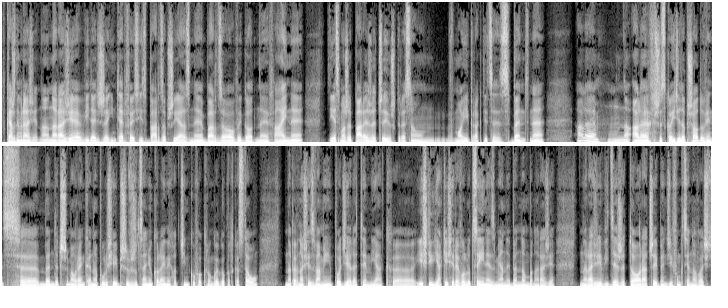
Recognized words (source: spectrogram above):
W każdym razie, no, na razie widać, że interfejs jest bardzo przyjazny, bardzo wygodny, fajny. Jest może parę rzeczy już, które są w mojej praktyce zbędne, ale, no, ale wszystko idzie do przodu, więc e, będę trzymał rękę na pulsie i przy wrzucaniu kolejnych odcinków okrągłego podcastu na pewno się z wami podzielę tym, jak, e, jeśli jakieś rewolucyjne zmiany będą, bo na razie, na razie widzę, że to raczej będzie funkcjonować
